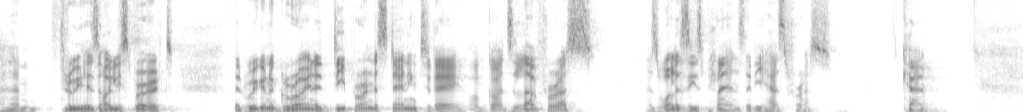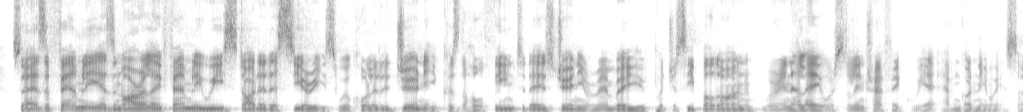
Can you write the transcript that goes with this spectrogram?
um, through his Holy Spirit, that we're going to grow in a deeper understanding today of God's love for us, as well as his plans that he has for us. Okay. So, as a family, as an RLA family, we started a series. We'll call it a journey because the whole theme today is journey. Remember, you've put your seatbelt on. We're in LA. We're still in traffic. We haven't gone anywhere. So,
